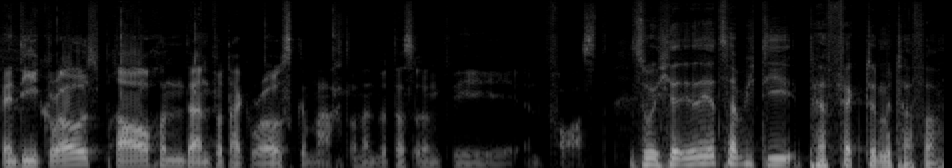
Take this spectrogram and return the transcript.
Wenn die Growth brauchen, dann wird da Growth gemacht und dann wird das irgendwie enforced. So, ich, jetzt habe ich die perfekte Metapher.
